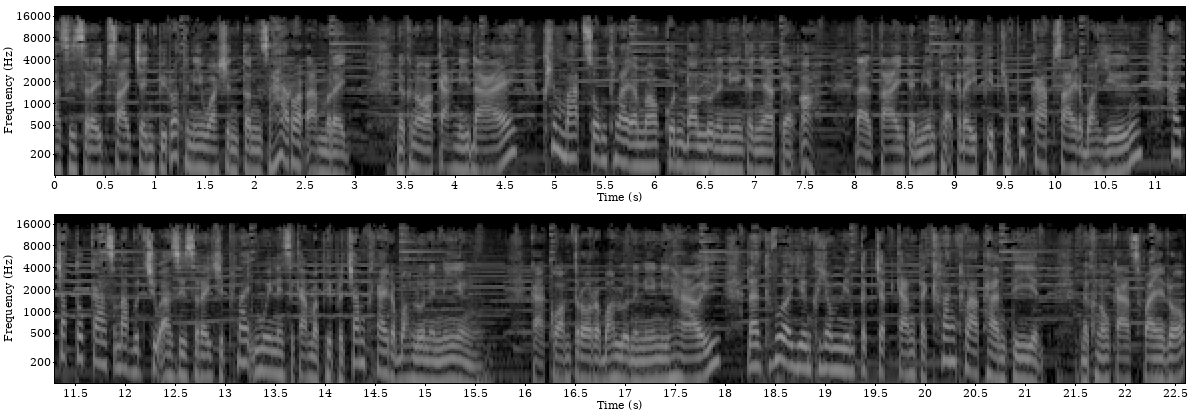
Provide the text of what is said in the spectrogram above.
អាស៊ីសេរីផ្សាយចេញពីរដ្ឋធានី Washington សហរដ្ឋអាមេរិកនៅក្នុងឱកាសនេះដែរខ្ញុំបាទសូមថ្លែងអំណរគុណដល់លោកនាងកញ្ញាទាំងអស់ ដែលតែងតែមានភក្ដីភាពចំពោះការផ្សាយរបស់យើងហើយចាត់ទុកការស្ដាប់វិទ្យុអាស៊ីសេរីជាផ្នែកមួយនៃសកម្មភាពប្រចាំថ្ងៃរបស់លោកអ្នកនាងការគ្រប់គ្រងរបស់លោកអ្នកនាងនេះហើយដែលធ្វើឲ្យយើងខ្ញុំមានទឹកចិត្តកាន់តែខ្លាំងក្លាថែមទៀតនៅក្នុងការស្វែងរក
